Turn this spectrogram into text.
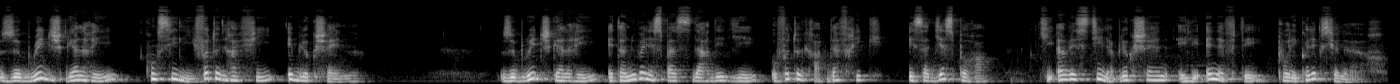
The Bridge Gallery concilie photographie et blockchain. The Bridge Gallery est un nouvel espace d'art dédié aux photographes d'Afrique et sa diaspora qui investit la blockchain et les NFT pour les collectionneurs.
